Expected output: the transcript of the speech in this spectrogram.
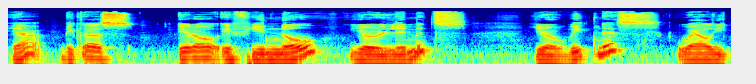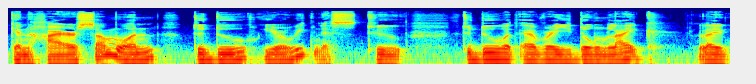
Yeah, because you know, if you know your limits, your weakness well you can hire someone to do your weakness to to do whatever you don't like like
